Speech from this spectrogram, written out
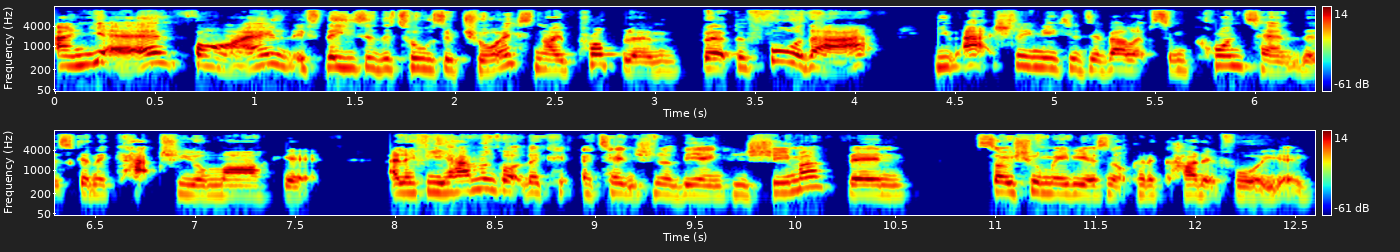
And yeah, fine. If these are the tools of choice, no problem. But before that, you actually need to develop some content that's going to capture your market. And if you haven't got the attention of the end consumer, then social media is not going to cut it for you.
